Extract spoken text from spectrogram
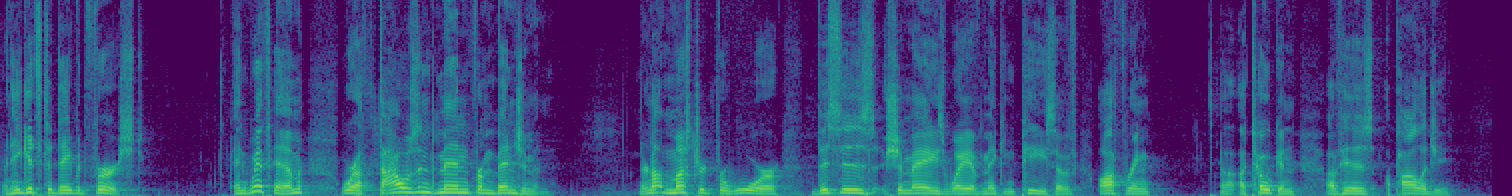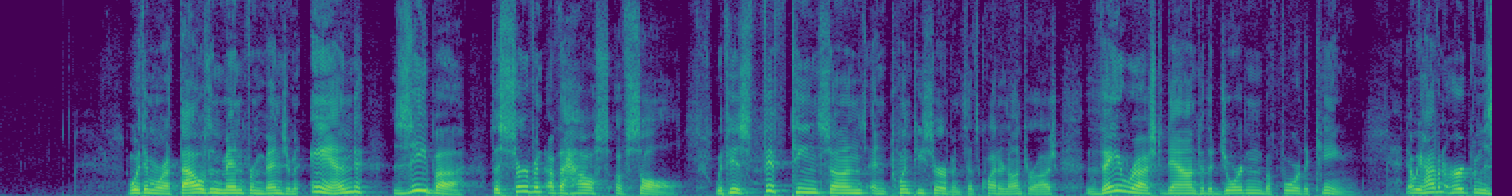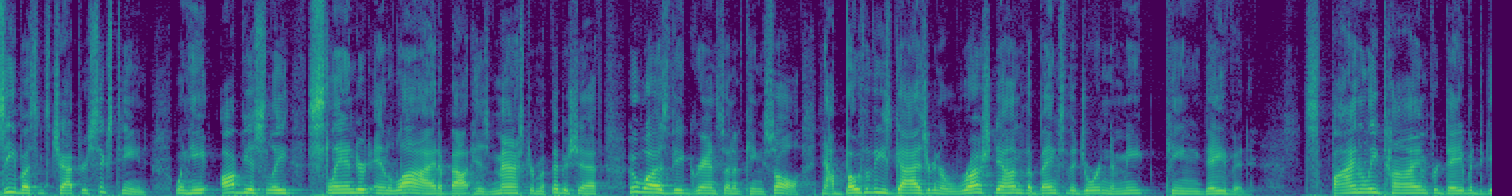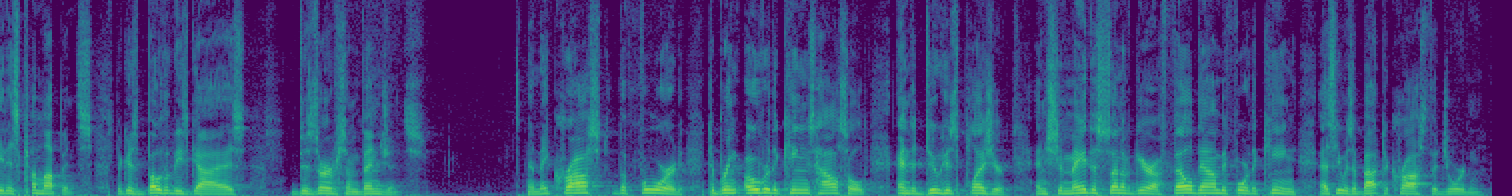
and he gets to David first. And with him were a thousand men from Benjamin. They're not mustered for war, this is Shimei's way of making peace, of offering uh, a token of his apology. With him were a thousand men from Benjamin, and Ziba, the servant of the house of Saul, with his fifteen sons and twenty servants. That's quite an entourage. They rushed down to the Jordan before the king. Now, we haven't heard from Ziba since chapter 16, when he obviously slandered and lied about his master Mephibosheth, who was the grandson of King Saul. Now, both of these guys are going to rush down to the banks of the Jordan to meet King David. It's finally time for David to get his comeuppance because both of these guys deserve some vengeance. And they crossed the ford to bring over the king's household and to do his pleasure. And Shimei the son of Gera fell down before the king as he was about to cross the Jordan.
